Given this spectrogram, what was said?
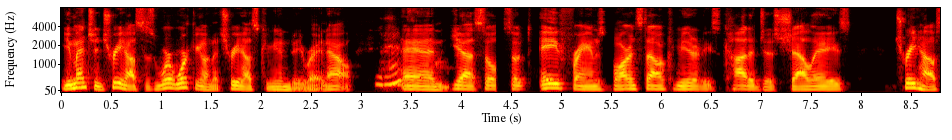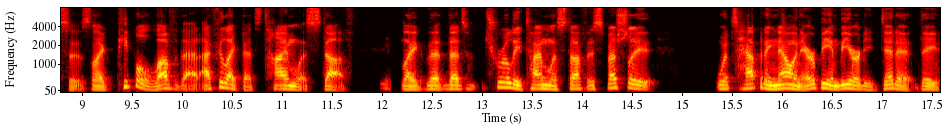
You mentioned tree houses. We're working on a treehouse community right now. And yeah, so so A frames, barn style communities, cottages, chalets, tree houses. Like people love that. I feel like that's timeless stuff. Like that that's truly timeless stuff, especially what's happening now and Airbnb already did it. They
